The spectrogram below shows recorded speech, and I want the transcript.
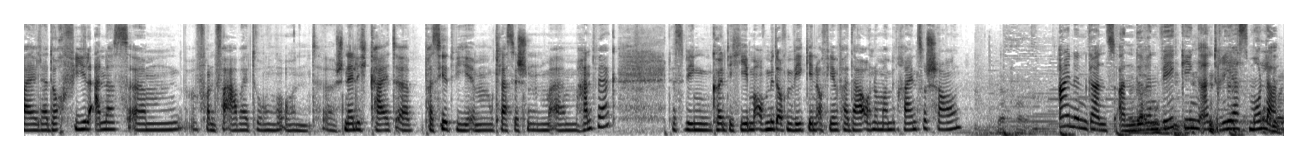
weil da doch viel anders ähm, von Verarbeitung und äh, Schnelligkeit äh, passiert wie im klassischen ähm, Handwerk. Deswegen könnte ich jedem auch mit auf den Weg gehen, auf jeden Fall da auch noch mal mit reinzuschauen. Einen ganz anderen Weg ging Andreas Moller.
